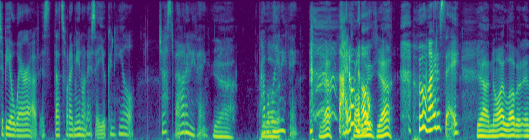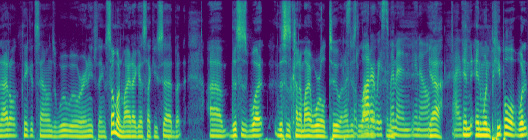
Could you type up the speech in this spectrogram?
to be aware of. Is that's what I mean when I say you can heal just about anything. Yeah. Probably anything. Yeah. I don't Probably. know. Yeah. Who am I to say? Yeah, no, I love it, and I don't think it sounds woo woo or anything. Someone might, I guess, like you said, but um, this is what this is kind of my world too, and It's I just the love water it. we I swim mean, in, you know. Yeah, I've and and when people what,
